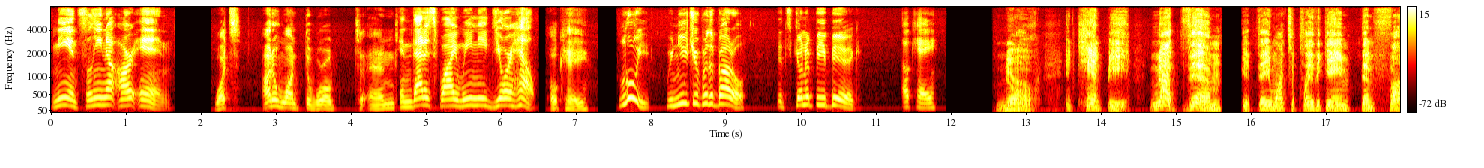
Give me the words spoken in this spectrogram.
me and Selena are in. What? I don't want the world to end. And that is why we need your help. Okay. Louis, we need you for the battle. It's gonna be big. Okay. No, it can't be. Not them. If they want to play the game, then fine.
